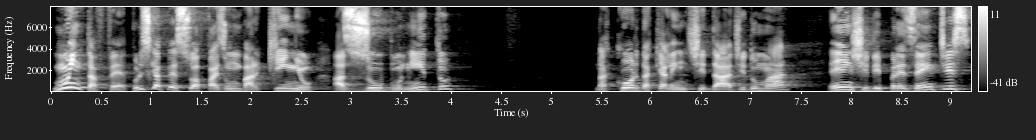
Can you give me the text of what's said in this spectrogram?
muita fé. Por isso que a pessoa faz um barquinho azul bonito, na cor daquela entidade do mar, enche de presentes,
